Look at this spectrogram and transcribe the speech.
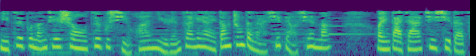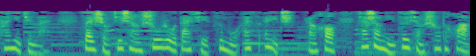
你最不能接受、最不喜欢女人在恋爱当中的哪些表现呢？欢迎大家继续的参与进来，在手机上输入大写字母 S H，然后加上你最想说的话，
